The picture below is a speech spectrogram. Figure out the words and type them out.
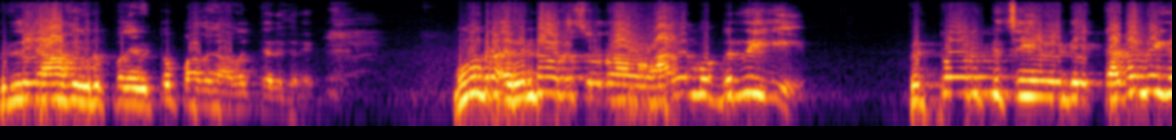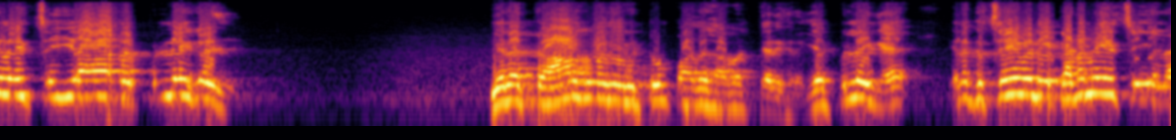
பிள்ளையாக இருப்பதை விட்டு பாதுகாவல் தருகிறேன் மூன்றா இரண்டாவது சொல்றாங்க பிரிகி பெற்றோருக்கு செய்ய வேண்டிய கடமைகளை செய்யாத பிள்ளைகள் எனக்கு ஆகுவதை விட்டும் பாதுகாவல் தருகிறேன் என் பிள்ளைங்க எனக்கு செய்ய வேண்டிய கடமையை செய்யல.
